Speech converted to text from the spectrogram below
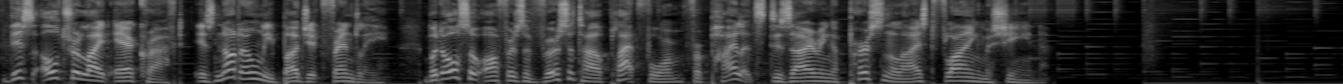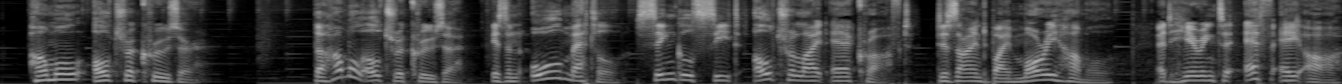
This ultralight aircraft is not only budget friendly, but also offers a versatile platform for pilots desiring a personalized flying machine. Hummel Ultra Cruiser The Hummel Ultra Cruiser is an all-metal, single-seat ultralight aircraft designed by Maury Hummel, adhering to FAR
